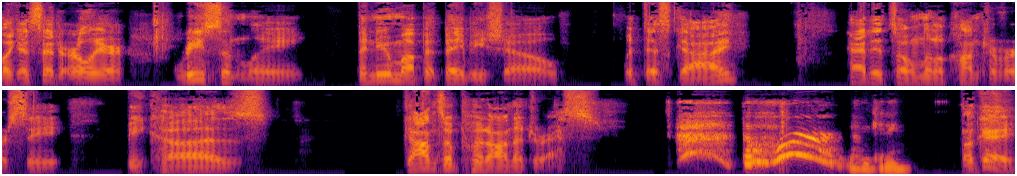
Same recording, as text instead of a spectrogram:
like I said earlier, recently the new Muppet Baby show with this guy had its own little controversy because Gonzo put on a dress. The horror. No, I'm kidding. Okay,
